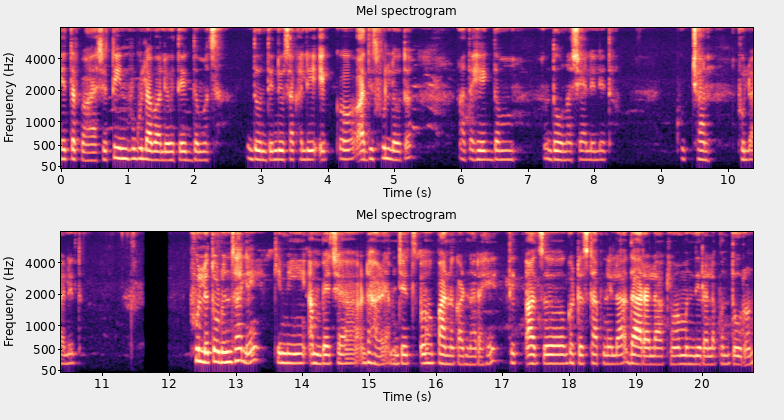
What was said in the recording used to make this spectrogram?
हे तर पहा असे तीन गुलाब आले होते एकदमच. दोन तीन दिवसाखाली एक आधीच फुललं होतं. आता हे एकदम दोन असे आलेले आहेत. खूप छान फुलं आलेत. फुलं तोडून झाले. की मी आंब्याच्या ढाळ्या म्हणजेच पानं काढणार आहे. ते आज घटस्थापनेला दाराला किंवा मंदिराला पण तोरण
